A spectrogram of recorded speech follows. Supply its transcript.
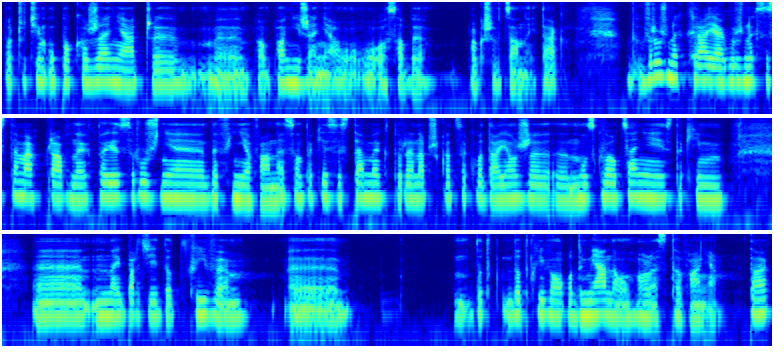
poczuciem upokorzenia czy po, poniżenia u, u osoby pokrzywdzonej, tak? W, różnych krajach, w różnych systemach prawnych to jest różnie definiowane. Są takie systemy, które na przykład zakładają, że y, no, zgwałcenie jest takim e, najbardziej dotkliwym, e, dot, dotkliwą odmianą molestowania. Tak?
